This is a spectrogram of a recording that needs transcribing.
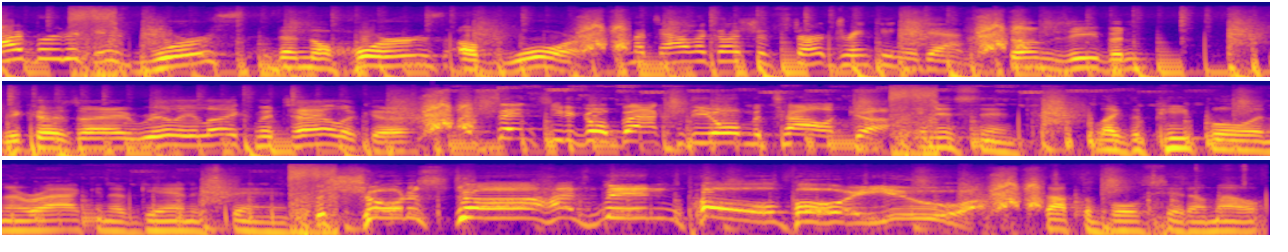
My verdict is Worse than the horrors of war. Metallica should start drinking again. Thumbs even because I really like Metallica. I sense you to go back to the old Metallica. Innocent, like the people in Iraq and Afghanistan. The shortest straw has been pulled for you. Stop the bullshit, I'm out.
